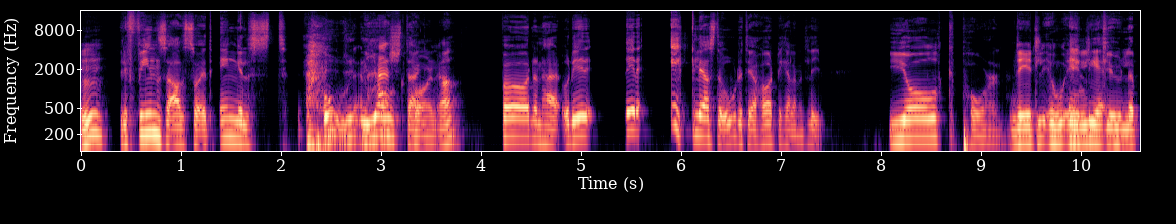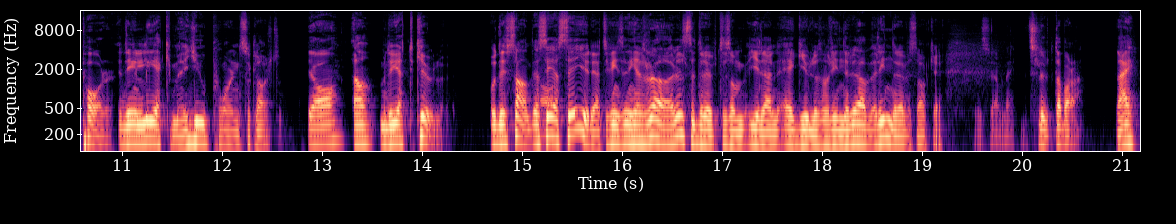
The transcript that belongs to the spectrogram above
Mm. Det finns alltså ett engelskt ord, en hashtag porn, ja. för den här. Och det är, det är det äckligaste ordet jag har hört i hela mitt liv. Yolk porn. Det är, ett, en le, Ägguleporr. det är en lek med you-porn såklart. Ja, Ja, men det är jättekul. Och det är sant. Jag, säger, jag säger ju det, att det finns en hel rörelse där ute som gillar en äggula som rinner över, rinner över saker. Sluta bara. Nej,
